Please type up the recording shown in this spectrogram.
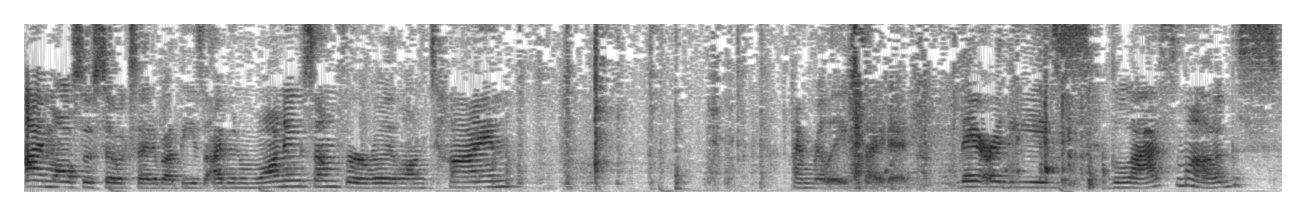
I'm also so excited about these. I've been wanting some for a really long time. I'm really excited. They are these glass mugs.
